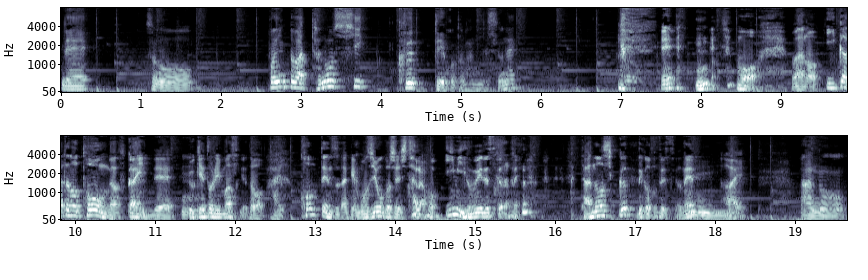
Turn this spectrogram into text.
で、その、ポイントは楽しくっていうことなんですよね。もう、あの、言い方のトーンが深いんで、うん受け取りますけど、はい。コンテンツだけ文字起こししたらもう意味不明ですからね。楽しくってことですよね。うんはい。あの、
